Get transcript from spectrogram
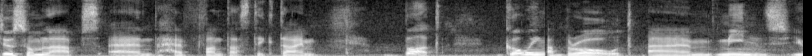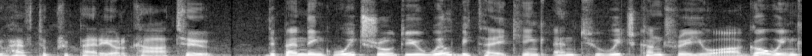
do some laps, and have fantastic time. But going abroad um, means you have to prepare your car too. Depending which route you will be taking and to which country you are going,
